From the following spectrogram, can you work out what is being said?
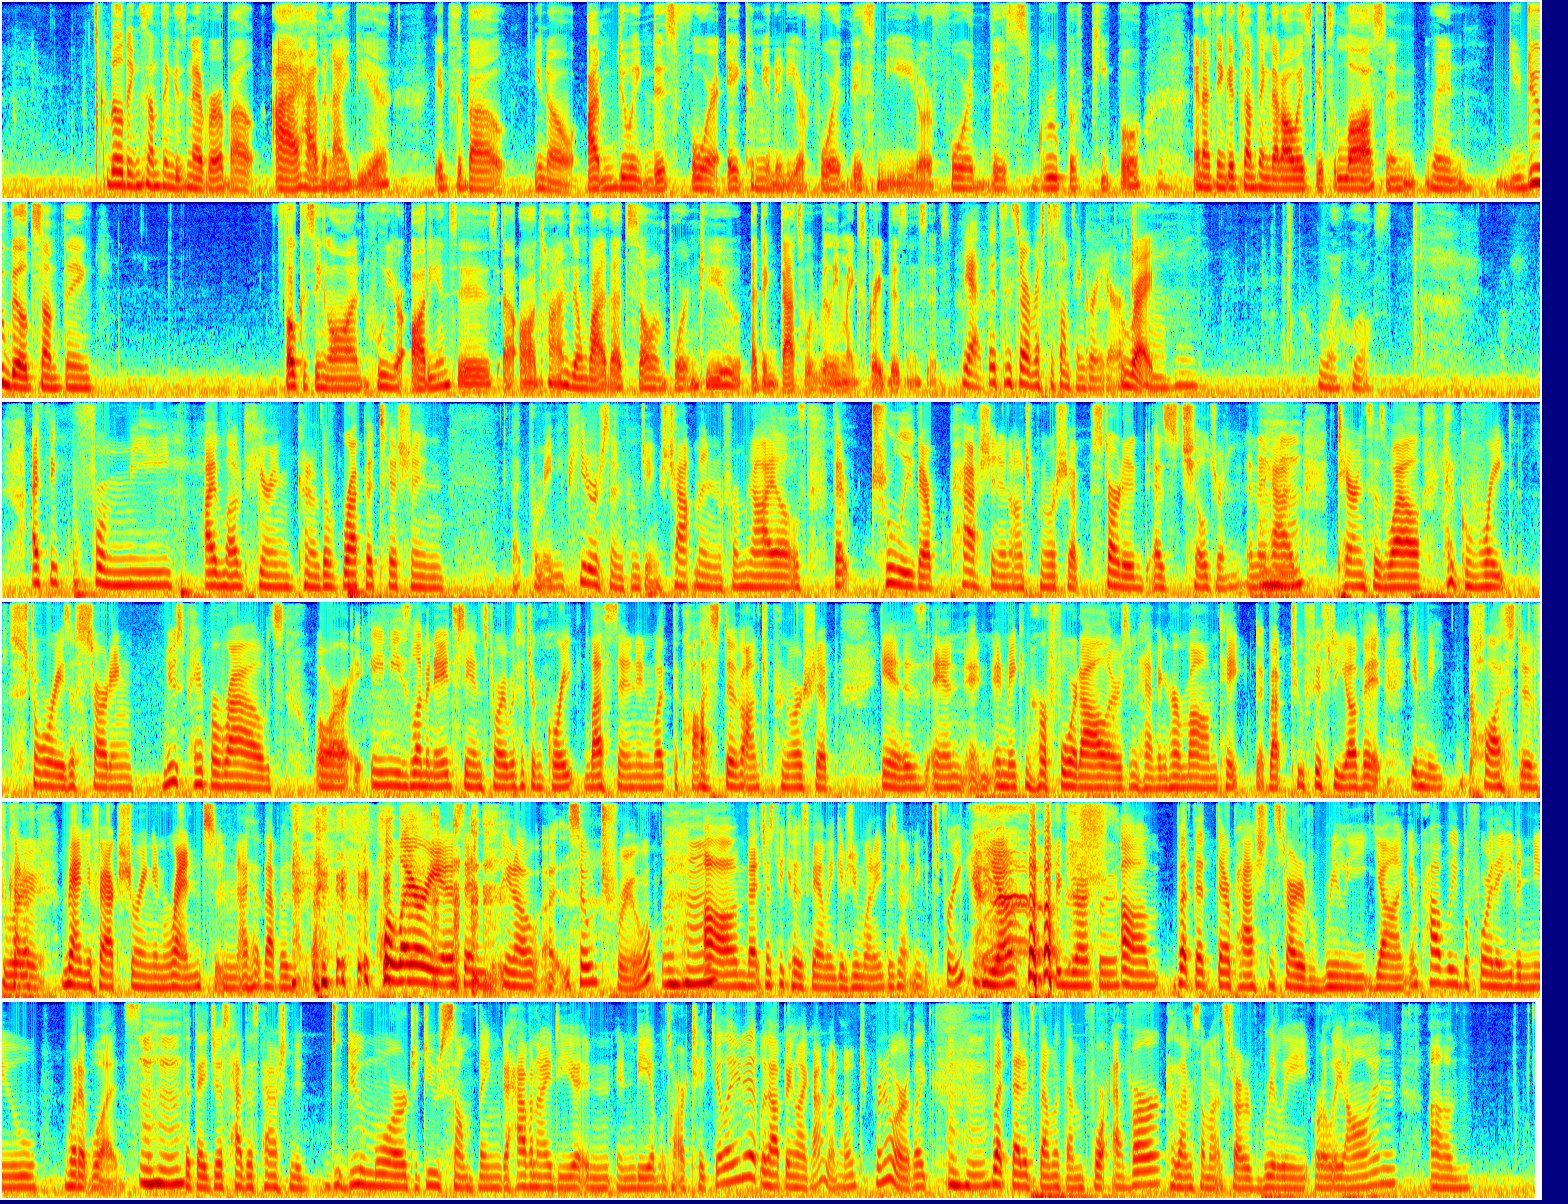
building something is never about I have an idea. It's about, you know, I'm doing this for a community or for this need or for this group of people. And I think it's something that always gets lost and when you do build something focusing on who your audience is at all times and why that's so important to you. I think that's what really makes great businesses. yeah, that's in service to something greater. Right. Mm-hmm. Well, who else? I think for me, I loved hearing kind of the repetition uh, from Amy Peterson, from James Chapman, from Niles, that truly their passion in entrepreneurship started as children. And they had, Terrence as well, had great stories of starting newspaper routes or Amy's lemonade stand story was such a great lesson in what the cost of entrepreneurship is and, and, and making her four dollars and having her mom take about 250 of it in the cost of kind of manufacturing and rent. And I thought that was hilarious and you know uh, so true um, that just because family gives you money does not mean it's free. Yeah, exactly. um, but that their passion started really young and probably before they even knew what it was. That they just had this passion to, to do more, to do something, to have an idea and, and be able to articulate it without being like, I'm an entrepreneur. Like, but that it's been with them forever because I'm someone that started really early on. Um,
